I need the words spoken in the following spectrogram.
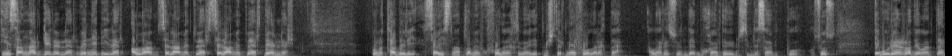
İnsanlar gelirler ve nebiler Allah'ım selamet ver, selamet ver derler. Bunu Taberi sayısınatla mevkuf olarak rivayet etmiştir. Merfu olarak da Allah Resulü'nden, Bukhari'de ve Müslim'de sabit bu husus. Ebu Hureyre radıyallahu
